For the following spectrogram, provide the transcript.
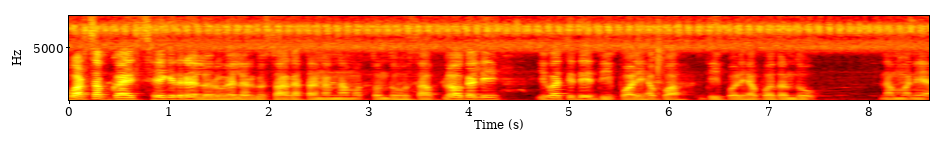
ವಾಟ್ಸಪ್ ಗಾಯ್ಸ್ ಹೇಗಿದ್ರೆ ಎಲ್ಲರೂ? ಎಲ್ಲರಿಗೂ ಸ್ವಾಗತ. ನನ್ನ ಮತ್ತೊಂದು ಹೊಸ ಬ್ಲಾಗಲ್ಲಿ ಇವತ್ತಿದೆ ದೀಪಾವಳಿ ಹಬ್ಬ. ದೀಪಾವಳಿ ಹಬ್ಬದಂದು ನಮ್ಮ ಮನೆಯ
